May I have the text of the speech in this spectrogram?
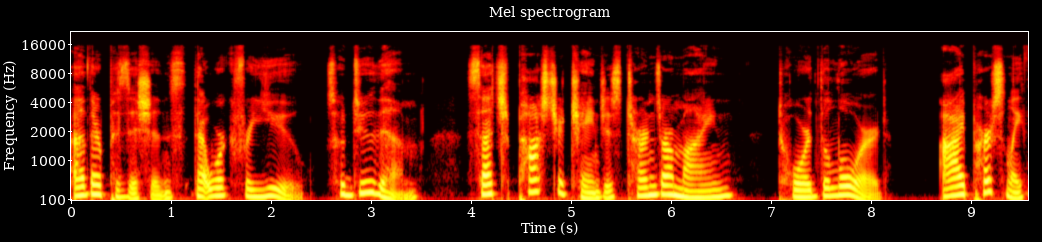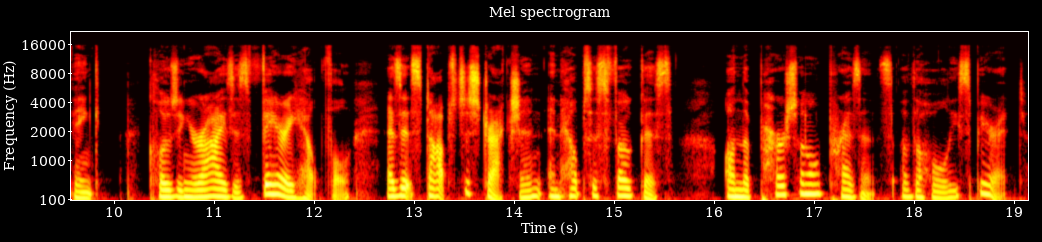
other positions that work for you, so do them. Such posture changes turns our mind toward the Lord. I personally think closing your eyes is very helpful as it stops distraction and helps us focus on the personal presence of the Holy Spirit.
